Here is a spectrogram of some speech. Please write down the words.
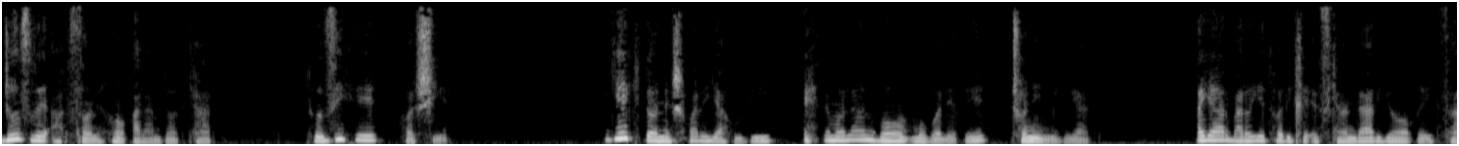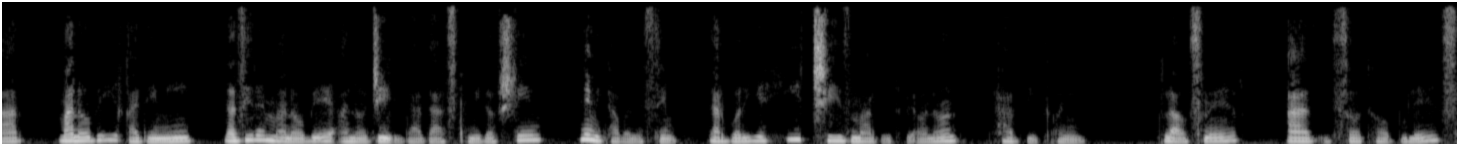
جزو افسانه ها قلمداد کرد. توضیح هاشیه یک دانشور یهودی احتمالاً با مبالغه چنین می‌گوید اگر برای تاریخ اسکندر یا قیصر منابعی قدیمی نظیر منابع اناجیل در دست می داشتیم نمی توانستیم درباره هیچ چیز مربوط به آنان تردید کنیم. کلاوسنر از ایسا تا بولس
